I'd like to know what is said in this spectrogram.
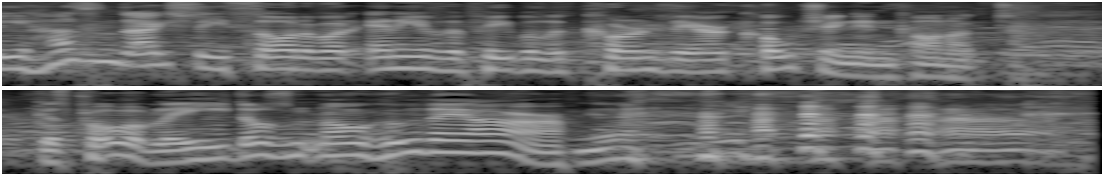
he hasn't actually thought about any of the people that currently are coaching in Connacht, because probably he doesn't know who they are.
